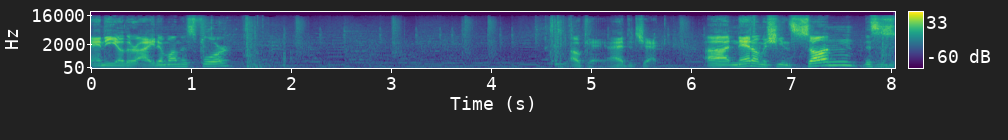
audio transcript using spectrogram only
any other item on this floor. Okay, I had to check. Uh, Nano Machine Sun. This is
